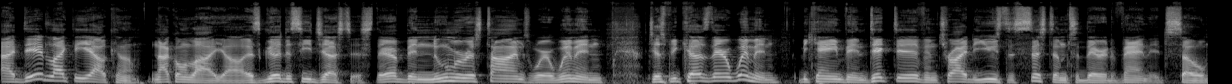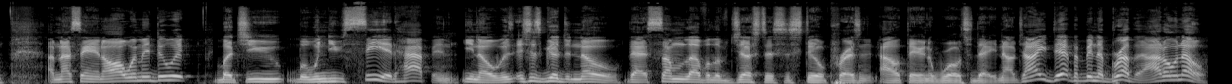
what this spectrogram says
I did like the outcome. Not gonna lie, y'all. It's good to see justice. There have been numerous times where women, just because they're women, became vindictive and tried to use the system to their advantage. So I'm not saying all women do it, but you but when you see it happen you know it's, just good to know that some level of justice is still present out there in the world today now johnny depp had been a brother i don't know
